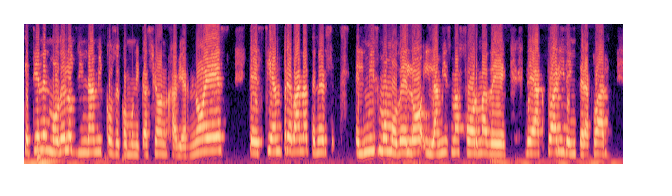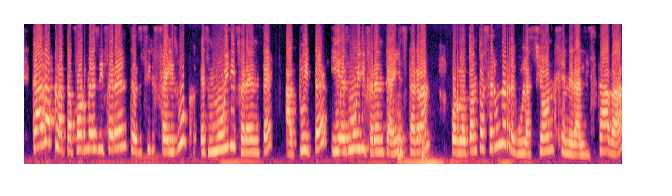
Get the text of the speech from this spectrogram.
que tienen modelos dinámicos de comunicación, Javier. No es que siempre van a tener el mismo modelo y la misma forma de, de, actuar y de interactuar. Cada plataforma es diferente, es decir, Facebook es muy diferente a Twitter y es muy diferente a Instagram. Por lo tanto, hacer una regulación generalizada,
